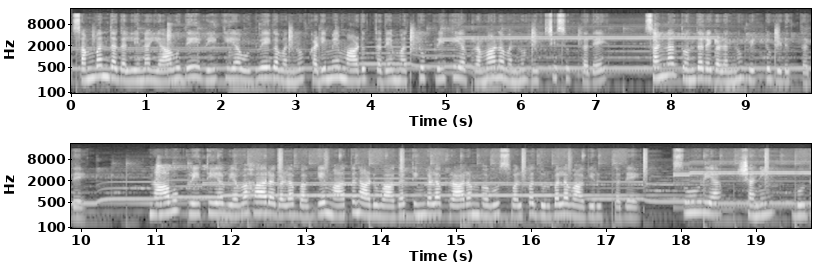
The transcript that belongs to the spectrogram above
ಸಂಬಂಧದಲ್ಲಿನ ಯಾವುದೇ ರೀತಿಯ ಉದ್ವೇಗವನ್ನು ಕಡಿಮೆ ಮಾಡುತ್ತದೆ ಮತ್ತು ಪ್ರೀತಿಯ ಪ್ರಮಾಣವನ್ನು ಹೆಚ್ಚಿಸುತ್ತದೆ. ಸಣ್ಣ ತೊಂದರೆಗಳನ್ನು ಬಿಟ್ಟುಬಿಡುತ್ತದೆ. ನಾವು ಪ್ರೀತಿಯ ವ್ಯವಹಾರಗಳ ಬಗ್ಗೆ ಮಾತನಾಡುವಾಗ ತಿಂಗಳ ಪ್ರಾರಂಭವು ಸ್ವಲ್ಪ ದುರ್ಬಲವಾಗಿರುತ್ತದೆ. ಸೂರ್ಯ, ಶನಿ, ಬುಧ,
